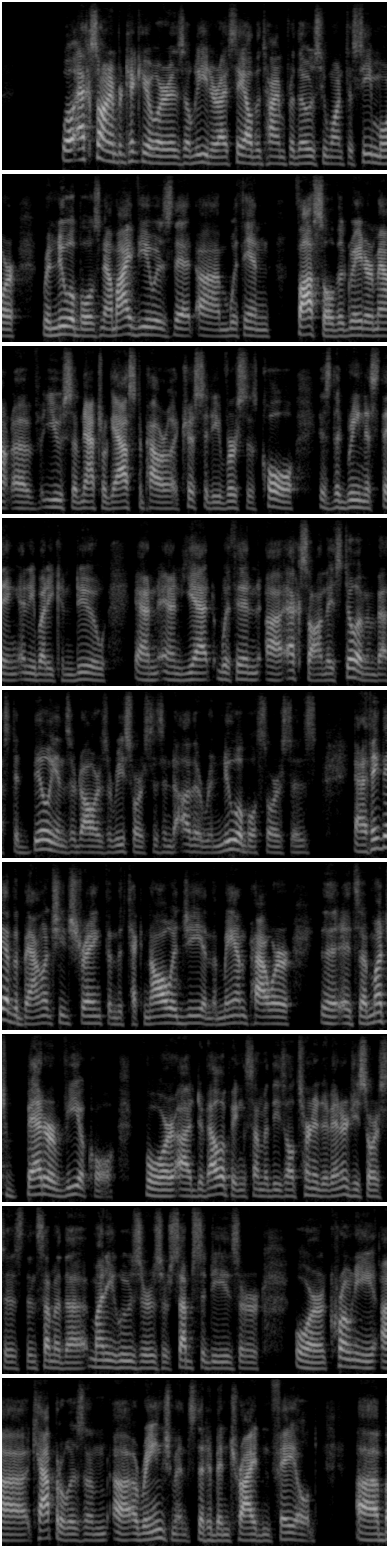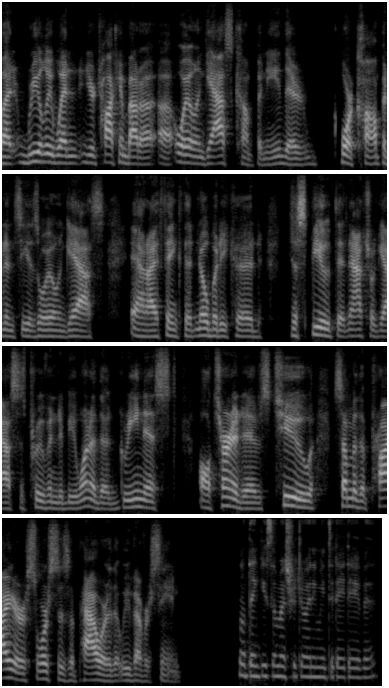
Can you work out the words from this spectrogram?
Well, Exxon in particular is a leader. I say all the time for those who want to see more renewables. Now, my view is that um, within fossil, the greater amount of use of natural gas to power electricity versus coal is the greenest thing anybody can do. And, and yet within uh, Exxon, they still have invested billions of dollars of resources into other renewable sources. And I think they have the balance sheet strength and the technology and the manpower. That it's a much better vehicle for uh, developing some of these alternative energy sources than some of the money losers or subsidies or or crony uh, capitalism uh, arrangements that have been tried and failed. Uh, but really, when you're talking about a, a oil and gas company, their core competency is oil and gas, and I think that nobody could dispute that natural gas has proven to be one of the greenest alternatives to some of the prior sources of power that we've ever seen. Well, thank you so much for joining me today, David.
